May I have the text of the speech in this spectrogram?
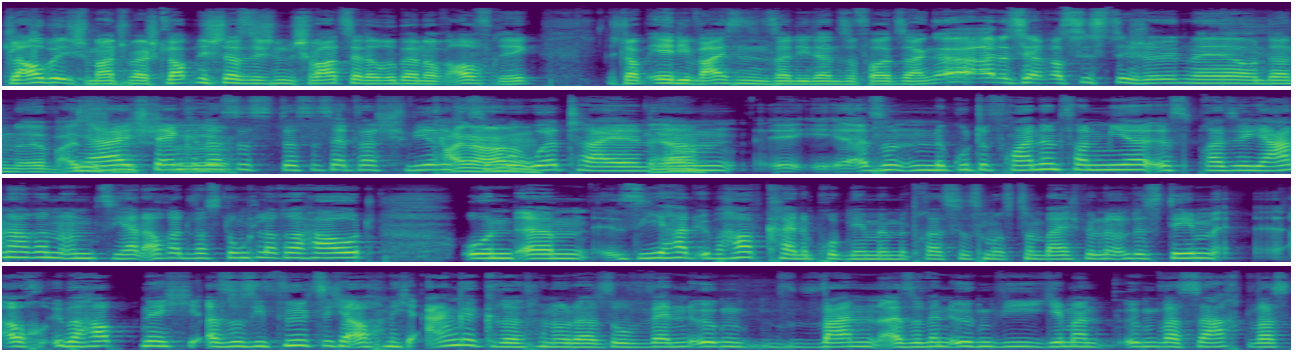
glaube ich manchmal. Ich glaube nicht, dass sich ein Schwarzer darüber noch aufregt. Ich glaube eher die Weißen sind dann, die dann sofort sagen, ah, das ist ja rassistisch äh, und dann äh, weiß ich Ja, nicht. ich denke, äh, das ist, das ist etwas schwierig zu Ahnung. beurteilen. Ja. Ähm, äh, also eine gute Freundin von mir ist Brasilianerin und sie hat auch etwas dunklere Haut und ähm, sie hat überhaupt keine Probleme mit Rassismus zum Beispiel und ist dem auch überhaupt nicht, also sie fühlt sich auch nicht angegriffen oder so, wenn irgendwann, also wenn irgendwie jemand irgendwas sagt, was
